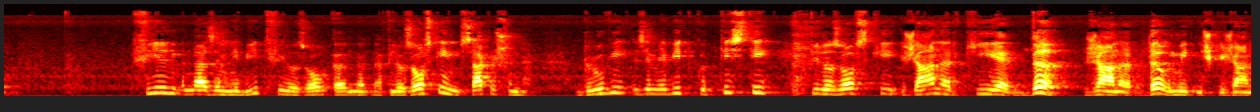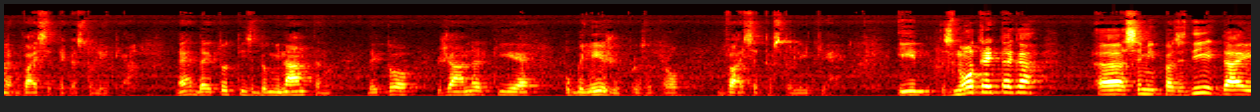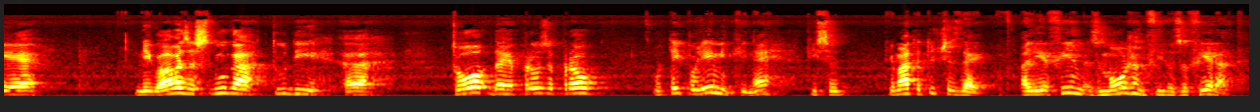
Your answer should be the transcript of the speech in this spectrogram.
film na zemljevid, filozof, na, na filozofski in vsakršen drugi zemljevid, kot tisti filozofski žanr, ki je d žanr, d umetniški žanr 20. stoletja. Ne? Da je to tisti dominanten, da je to žanr, ki je obeležil pravzaprav 20. stoletje. In znotraj tega uh, se mi pa zdi, da je njegova zasluga tudi uh, to, da je pravzaprav v tej polemiki, ne, ki, so, ki imate tudi če zdaj, ali je film zmožen filozofirati,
